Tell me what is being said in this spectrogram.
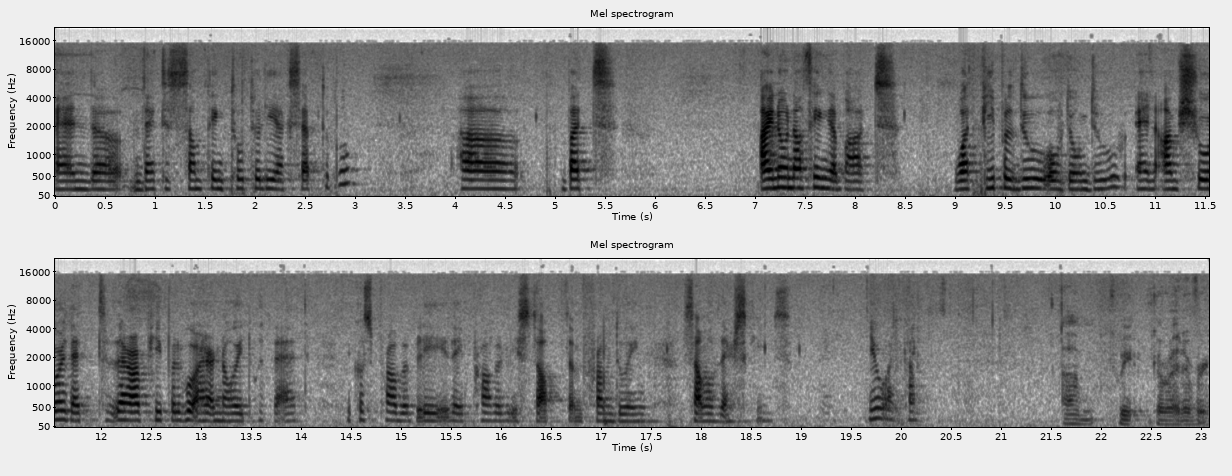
And that is something totally acceptable. But I know nothing about what people do or don't do, and I'm sure that there are people who are annoyed with that because probably they probably stopped them from doing some of their schemes. You're welcome. Um, we go right over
